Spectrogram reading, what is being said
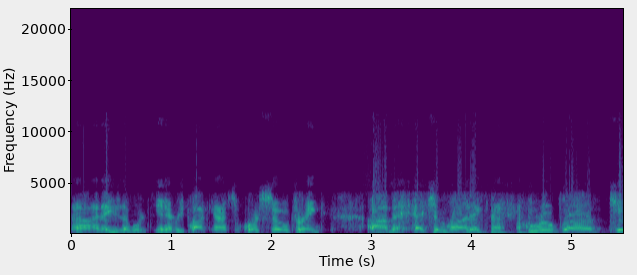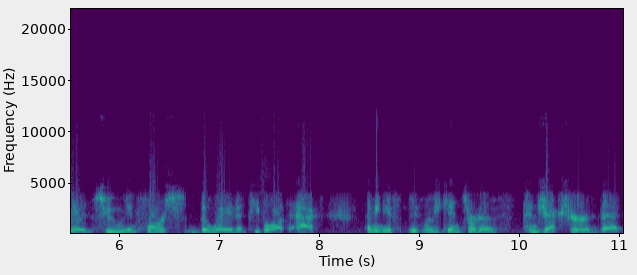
uh, and I use that word in every podcast, of course, so drink, um, a hegemonic group of kids who enforce the way that people ought to act. I mean, if if we can sort of conjecture that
